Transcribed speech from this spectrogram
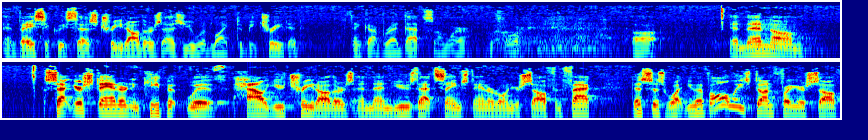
and basically says, treat others as you would like to be treated. I think I've read that somewhere before. Uh, and then um, set your standard and keep it with how you treat others, and then use that same standard on yourself. In fact, this is what you have always done for yourself.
